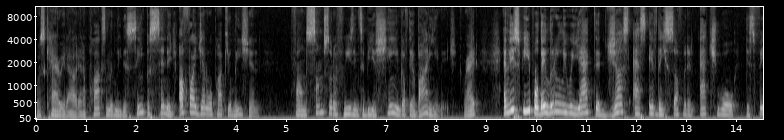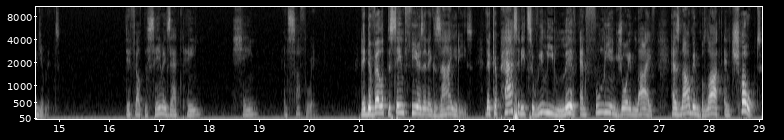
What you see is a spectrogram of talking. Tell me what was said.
was carried out, and approximately the same percentage of our general population found some sort of reason to be ashamed of their body image, right? And these people, they literally reacted just as if they suffered an actual disfigurement. They felt the same exact pain, shame, and suffering. They developed the same fears and anxieties their capacity to really live and fully enjoy life has now been blocked and choked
